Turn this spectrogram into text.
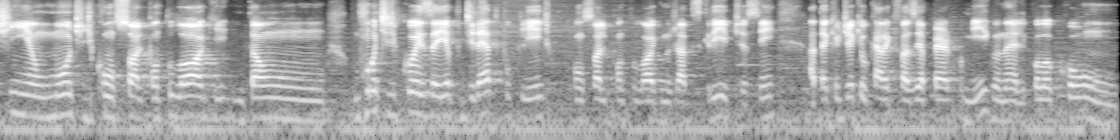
tinha um monte de console.log, então um monte de coisa ia direto para o cliente console.log no JavaScript, assim, até que o dia que o cara que fazia pair comigo, né, ele colocou um,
